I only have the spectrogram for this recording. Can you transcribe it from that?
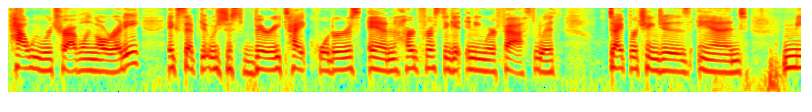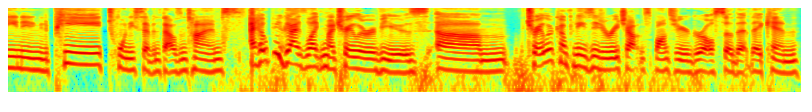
how we were traveling already, except it was just very tight quarters and hard for us to get anywhere fast with diaper changes and me needing to pee 27,000 times. I hope you guys like my trailer reviews. Um, trailer companies need to reach out and sponsor your girl so that they can.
